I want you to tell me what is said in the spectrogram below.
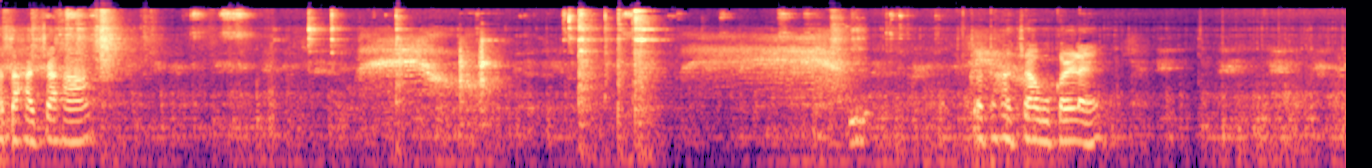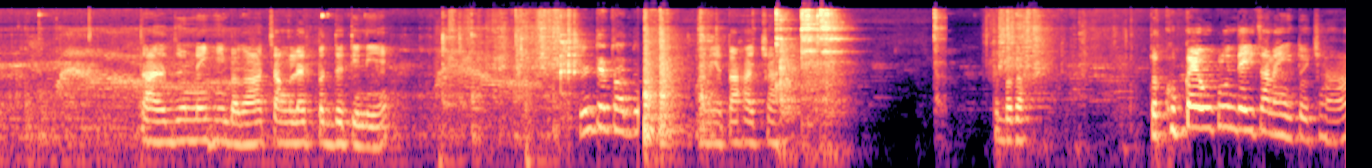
आता हा चहा. आता हा चहा उकळला आहे तर अजूनही बघा चांगल्याच पद्धतीने. आहे आणि आता हा चहा. तर बघा तर खूप काही उकळून द्यायचा नाही तो चहा.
